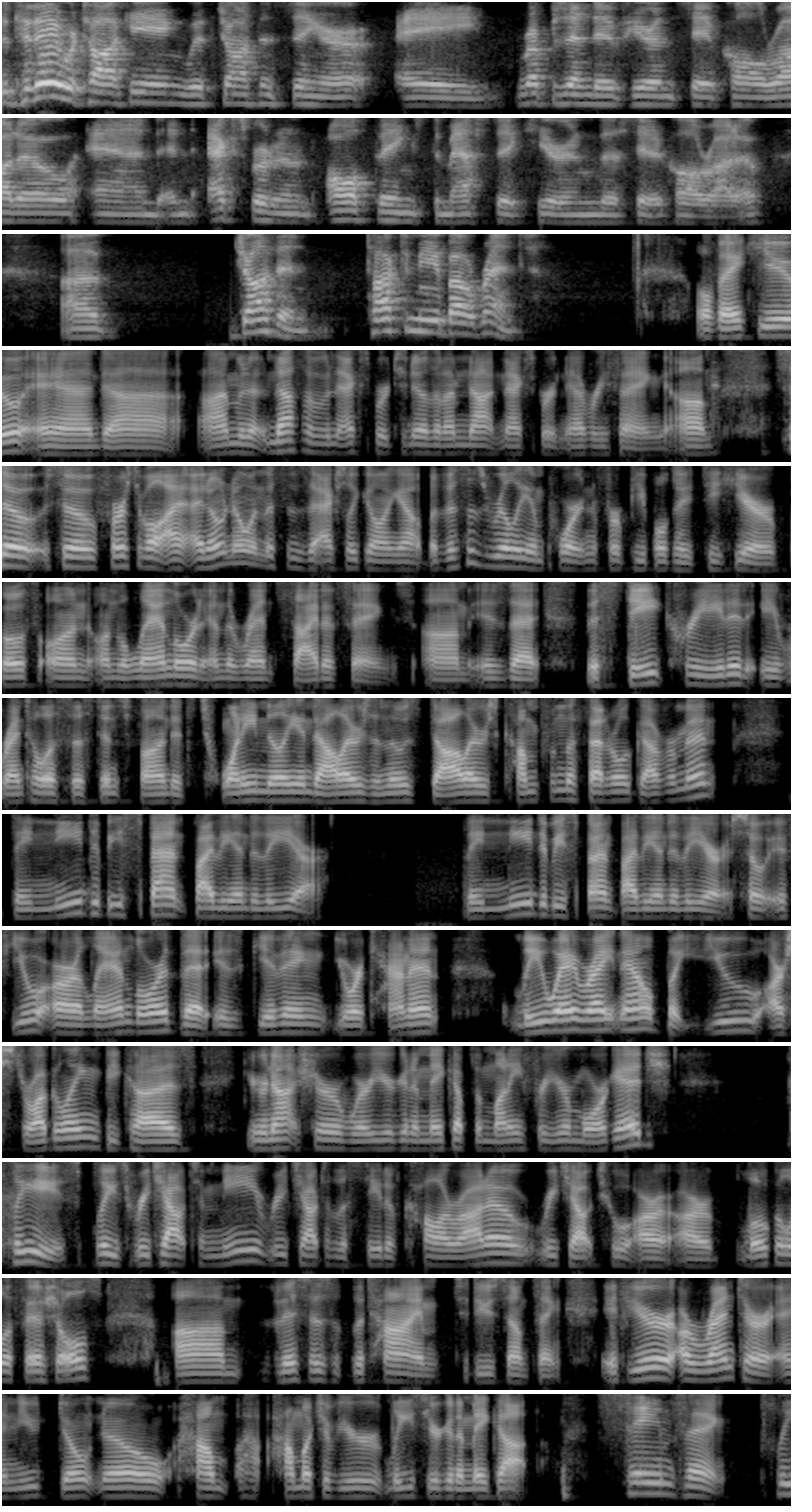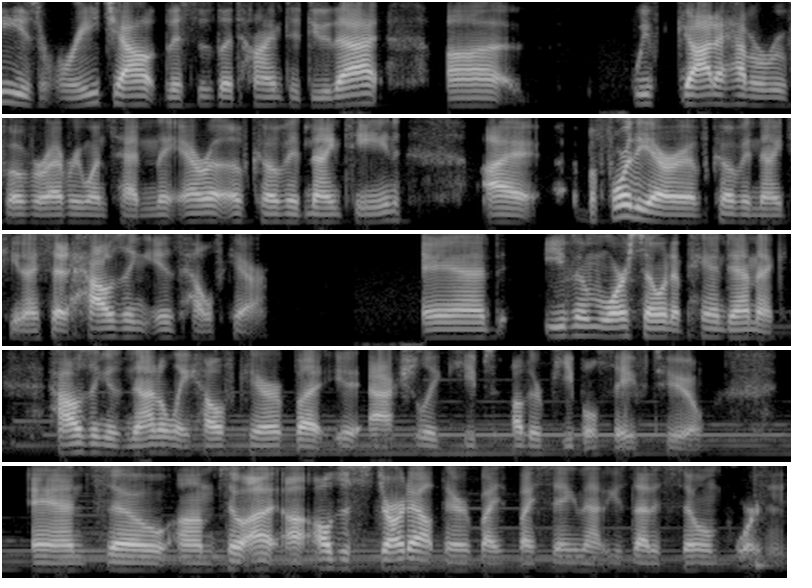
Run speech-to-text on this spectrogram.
So today we're talking with Jonathan Singer, a representative here in the state of Colorado and an expert in all things domestic here in the state of Colorado. Uh, Jonathan, talk to me about rent. Well, thank you. And uh, I'm an, enough of an expert to know that I'm not an expert in everything. Um, so, so first of all, I, I, don't know when this is actually going out, but this is really important for people to, to hear, both on, on the landlord and the rent side of things. Um, is that the state created a rental assistance fund? It's $20 million, and those dollars come from the federal government. They need to be spent by the end of the year. They need to be spent by the end of the year. So, if you are a landlord that is giving your tenant leeway right now, but you are struggling because you're not sure where you're going to make up the money for your mortgage, please, please reach out to me, reach out to the state of Colorado, reach out to our, our local officials. Um, this is the time to do something. If you're a renter and you don't know how, how much of your lease you're going to make up, same thing. Please reach out. This is the time to do that. Uh, we've got to have a roof over everyone's head. In the era of COVID 19, I before the era of COVID-19, I said housing is healthcare. And even more so in a pandemic, housing is not only healthcare, but it actually keeps other people safe too. And so, um, so I, I'll just start out there by, by saying that because that is so important.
